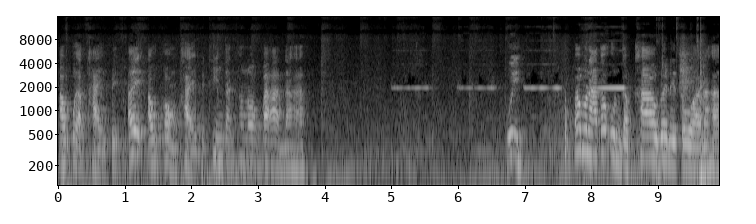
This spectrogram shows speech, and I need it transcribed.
เอาเปลือกไข่ไป เอ้ย เอากล่องไข่ไปทิ้งกันข้างนอกบ้านนะคะ อุ้ยป้ามนาก็อุ่นกับข้าวด้วยในตัวนะคะ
